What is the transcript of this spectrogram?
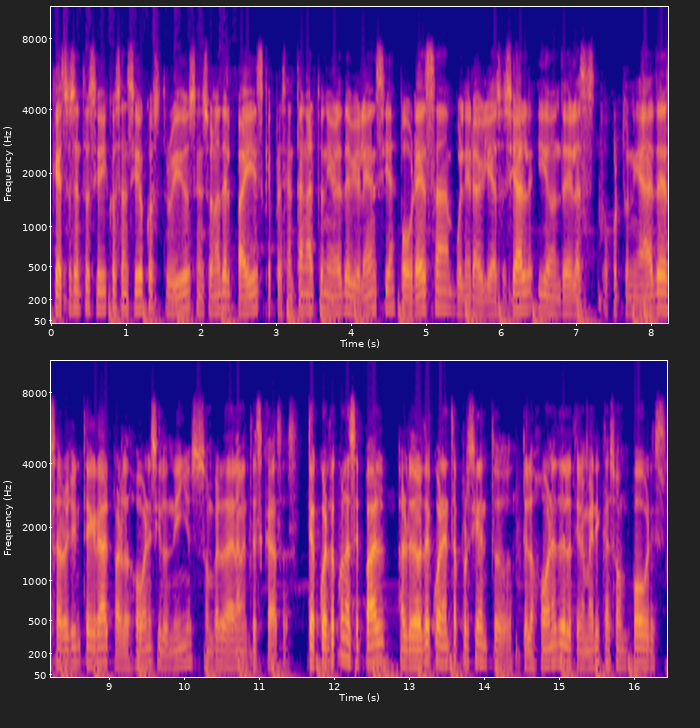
que estos centros cívicos han sido construidos en zonas del país que presentan altos niveles de violencia, pobreza, vulnerabilidad social y donde las oportunidades de desarrollo integral para los jóvenes y los niños son verdaderamente escasas. De acuerdo con la CEPAL, alrededor del 40% de los jóvenes de Latinoamérica son pobres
